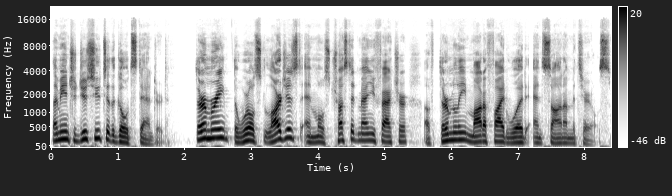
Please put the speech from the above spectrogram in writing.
Let me introduce you to the gold standard. Thermory, the world's largest and most trusted manufacturer of thermally modified wood and sauna materials.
